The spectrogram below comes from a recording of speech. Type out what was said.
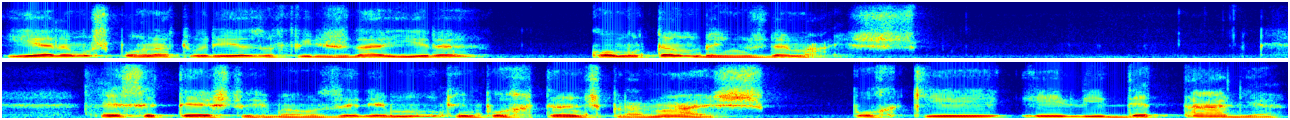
E éramos, por natureza, filhos da ira, como também os demais. Esse texto, irmãos, ele é muito importante para nós porque ele detalha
